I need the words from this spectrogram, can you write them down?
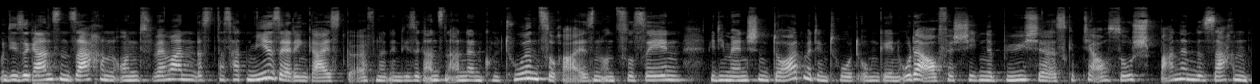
und diese ganzen Sachen. Und wenn man, das, das hat mir sehr den Geist geöffnet, in diese ganzen anderen Kulturen zu reisen und zu sehen, wie die Menschen dort mit dem Tod umgehen oder auch verschiedene Bücher. Es gibt ja auch so spannende Sachen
